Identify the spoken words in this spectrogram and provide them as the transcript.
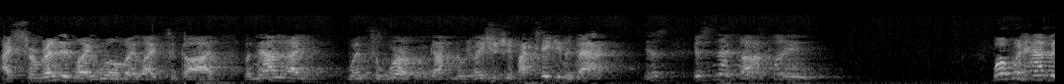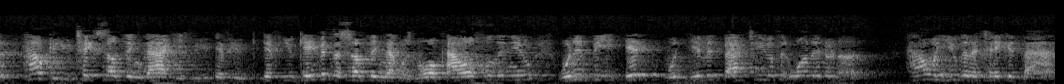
I surrendered my will, my life to God, but now that I went to work or got in a relationship, I've taken it back. Yes? Isn't that God playing? What would happen? How can you take something back if you, if you, if you gave it to something that was more powerful than you? Would it be it would give it back to you if it wanted or not? How are you going to take it back?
